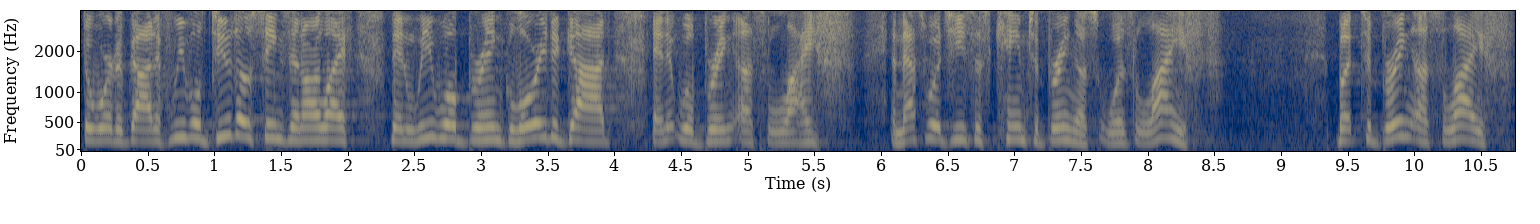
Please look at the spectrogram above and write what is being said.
the Word of God. If we will do those things in our life, then we will bring glory to God and it will bring us life. And that's what Jesus came to bring us was life. But to bring us life,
